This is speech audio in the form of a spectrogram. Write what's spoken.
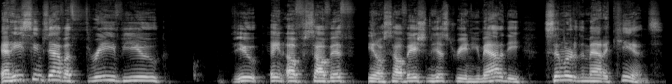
And he seems to have a three view view eh, of salvif, you know, salvation history and humanity, similar to the Manichaeans.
